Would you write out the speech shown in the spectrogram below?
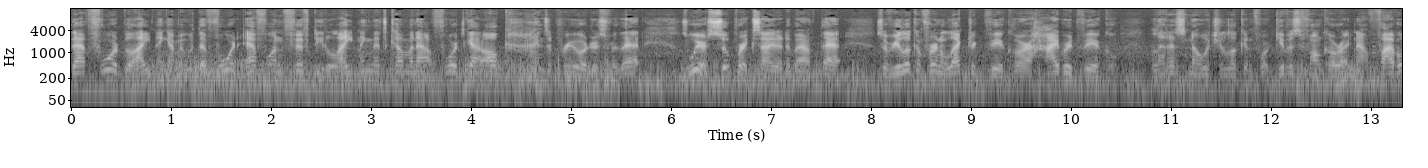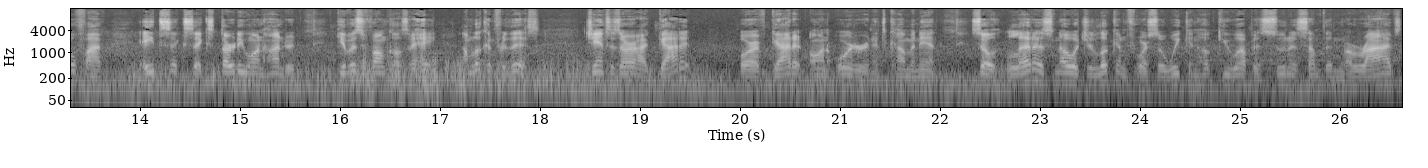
that Ford Lightning. I mean, with the Ford F-150 Lightning that's coming out, Ford's got all kinds of pre-orders for that. So we are super excited about that. So if you're looking for an electric vehicle or a hybrid vehicle, let us know what you're looking for. Give us a phone call right now, 505-866-3100. Give us a phone call. Say, hey, I'm looking for this. Chances are I've got it or I've got it on order and it's coming in. So let us know what you're looking for so we can hook you up as soon as something arrives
